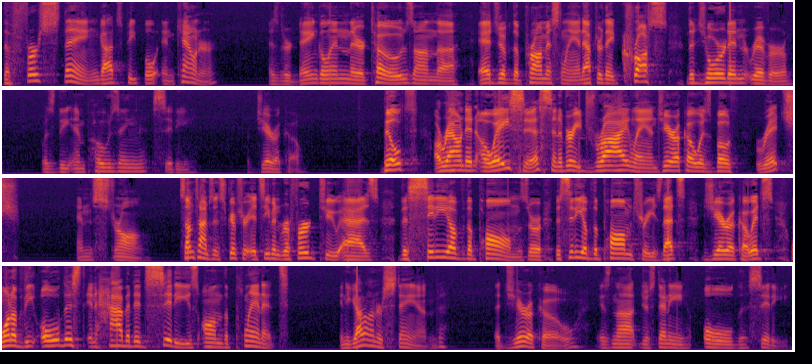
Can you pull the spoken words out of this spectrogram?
the first thing God's people encounter as they're dangling their toes on the edge of the promised land after they'd crossed the Jordan River was the imposing city of Jericho. Built around an oasis in a very dry land, Jericho was both rich and strong. Sometimes in Scripture, it's even referred to as the city of the palms or the city of the palm trees. That's Jericho. It's one of the oldest inhabited cities on the planet. And you got to understand that Jericho is not just any old city.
